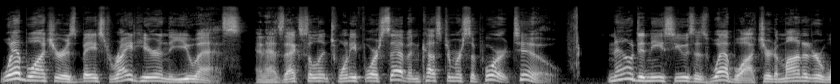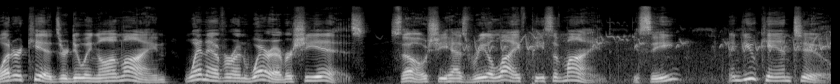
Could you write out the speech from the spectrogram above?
WebWatcher is based right here in the US and has excellent 24 7 customer support too. Now Denise uses WebWatcher to monitor what her kids are doing online whenever and wherever she is. So she has real life peace of mind. You see? And you can too.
